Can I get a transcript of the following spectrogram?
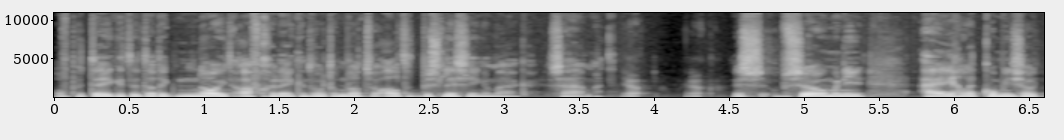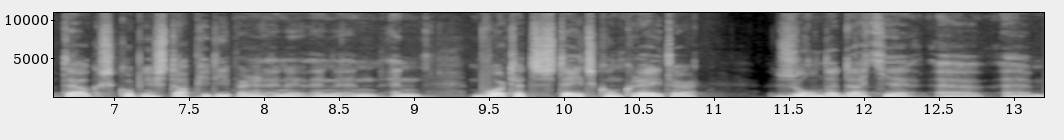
Of betekent het dat ik nooit afgerekend word, omdat we altijd beslissingen maken samen? ja, ja. Dus op zo'n manier, eigenlijk kom je zo telkens kom je een stapje dieper en, en, en, en wordt het steeds concreter, zonder dat je eh, ehm,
